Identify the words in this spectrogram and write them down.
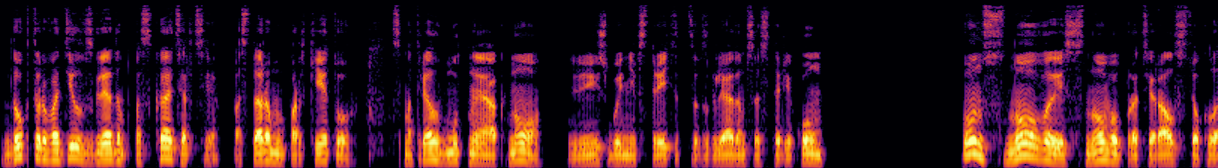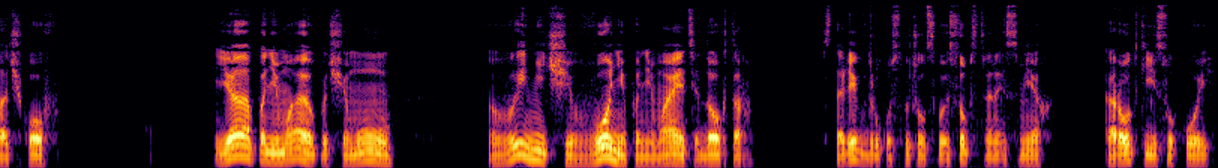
Доктор водил взглядом по скатерти, по старому паркету, смотрел в мутное окно, лишь бы не встретиться взглядом со стариком. Он снова и снова протирал стекла очков. «Я понимаю, почему...» «Вы ничего не понимаете, доктор». Старик вдруг услышал свой собственный смех, короткий и сухой.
